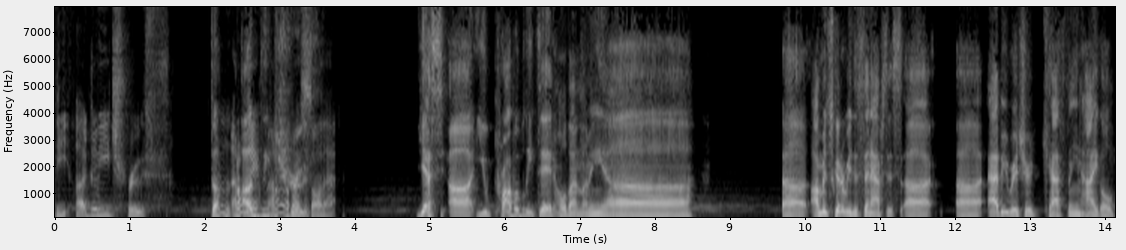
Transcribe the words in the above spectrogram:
The Ugly Truth. The I don't, I don't, ugly know, if- I don't know if I saw that. Yes, uh, you probably did. Hold on, let me. Uh, uh, I'm just gonna read the synopsis. Uh, uh, Abby Richter, Kathleen Heigl,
